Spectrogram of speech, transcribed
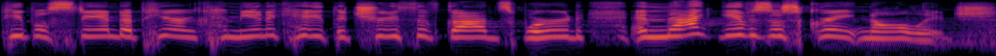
people stand up here and communicate the truth of God's word, and that gives us great knowledge.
